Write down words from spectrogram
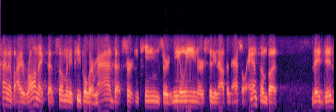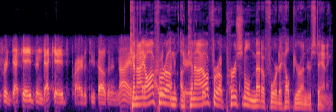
kind of ironic that so many people are mad that certain teams are kneeling or sitting out the national anthem, but they did for decades and decades prior to 2009. Can I So offer was a, Can I offer a personal metaphor to help your understanding?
